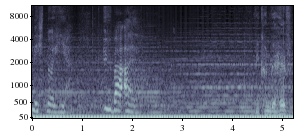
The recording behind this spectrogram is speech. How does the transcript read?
Nicht nur hier. Überall. Wie können wir helfen?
